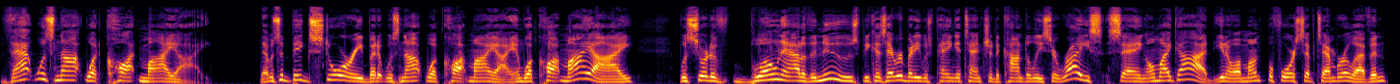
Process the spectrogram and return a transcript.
That was not what caught my eye. That was a big story, but it was not what caught my eye. And what caught my eye was sort of blown out of the news because everybody was paying attention to Condoleezza Rice saying, oh my God, you know, a month before September 11,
